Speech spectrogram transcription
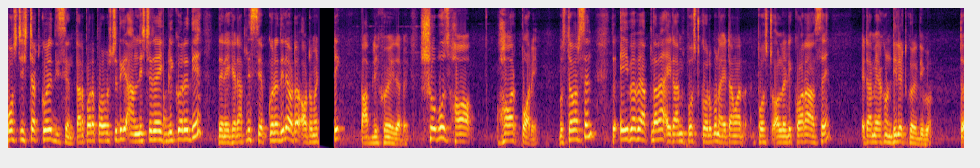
পোস্ট স্টার্ট করে দিচ্ছেন তারপরে পরবর্তী থেকে আনলিস্টেড পাবলিক করে দিয়ে দেন এখানে আপনি সেভ করে দিলে ওটা অটোমেটিক পাবলিক হয়ে যাবে। সবুজ হ- হওয়ার পরে, বুঝতে পারছেন? তো এইভাবে আপনারা, এটা আমি পোস্ট করব না, এটা আমার পোস্ট অলরেডি করা আছে, এটা আমি এখন ডিলিট করে দিব। তো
